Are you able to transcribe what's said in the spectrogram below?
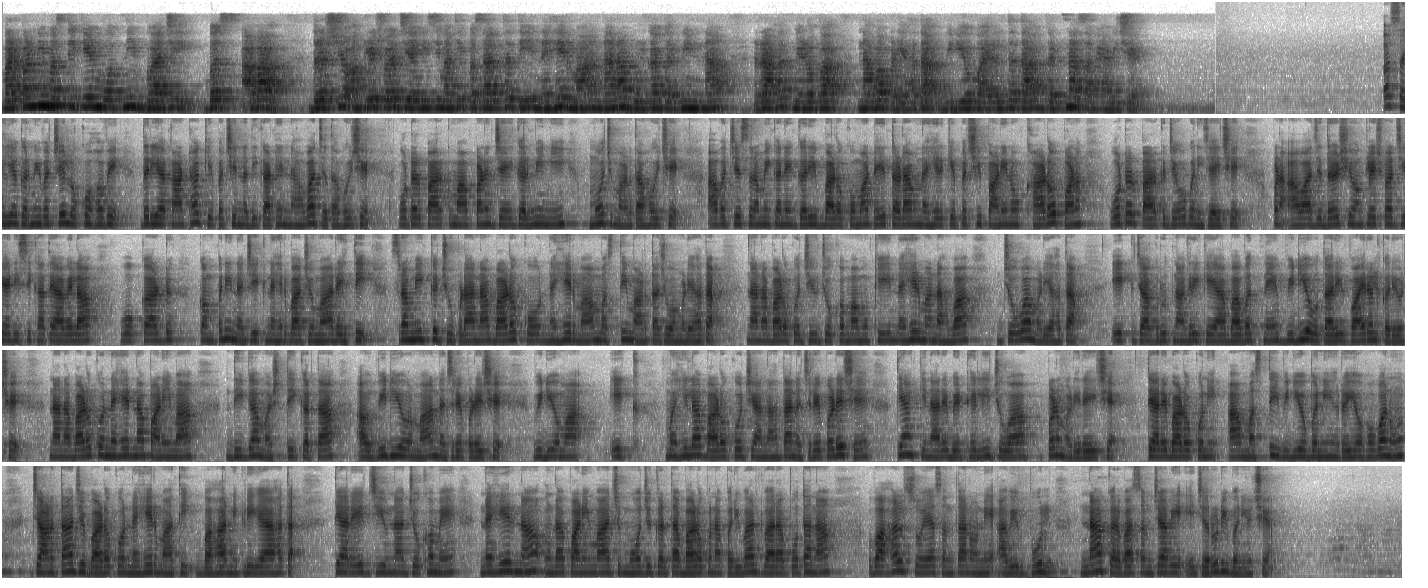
બાળપણની મસ્તી કે મોતની બાજી, બસ આવા દ્રશ્યો અંકલેશ્વર જીઆઈડીસીમાંથી પસાર થતી નહેરમાં નાના ભૂલકા ગરમીના રાહત મેળવવા નાહવા પડ્યા હતા. વીડિયો વાયરલ થતા ઘટના સામે આવી છે. અસહ્ય ગરમી વચ્ચે લોકો હવે દરિયાકાંઠા કે પછી નદી કાંઠે નાહવા જતા હોય છે. વોટર પાર્કમાં પણ જઈ ગરમીની મોજ માણતા હોય છે. આ વચ્ચે શ્રમિક અને ગરીબ બાળકો માટે તળાવ, નહેર કે પછી પાણીનો ખાડો પણ વોટર પાર્ક જેવો બની જાય છે. પણ આવા જ દ્રશ્યો અંકલેશ્વર જીઆઈડીસી ખાતે આવેલા વોકાર્ડ કંપની નજીક નહેર બાજુમાં રહેતી શ્રમિક ઝૂંપડાના બાળકો નહેરમાં મસ્તી માણતા જોવા મળ્યા હતા. નાના બાળકો જીવ જોખમમાં મૂકી નહેરમાં નાહવા જોવા મળ્યા હતા. એક જાગૃત નાગરિકે આ બાબતને વીડિયો ઉતારી વાયરલ કર્યો છે. નાના બાળકો નહેરના પાણીમાં ધીગા મસ્તી કરતા આ વિડીયોમાં નજરે પડે છે. વિડીયોમાં એક મહિલા બાળકો જ્યાં નહાતા નજરે પડે છે, ત્યાં કિનારે બેઠેલી જોવા પણ મળી રહી છે. ત્યારે બાળકોની આ મસ્તી વીડિયો બની રહ્યો હોવાનું જાણતા જ બાળકો નહેરમાંથી બહાર નીકળી ગયા હતા. ત્યારે જીવના જોખમે નહેરના ઊંડા પાણીમાં જ મોજ કરતા બાળકોના પરિવાર દ્વારા પોતાના વહાલ સોયા સંતાનોને આવી ભૂલ ના કરવા સમજાવે એ જરૂરી બન્યું છે.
